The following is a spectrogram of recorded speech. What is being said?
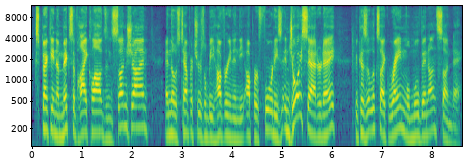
Expecting a mix of high clouds and sunshine, and those temperatures will be hovering in the upper 40s. Enjoy Saturday because it looks like rain will move in on Sunday.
